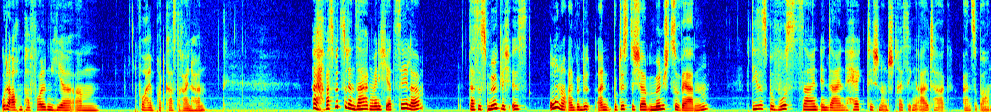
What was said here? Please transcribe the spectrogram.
oder auch ein paar Folgen hier ähm, vorher im Podcast reinhören. Ach, was würdest du denn sagen, wenn ich dir erzähle, dass es möglich ist, ohne ein, ein buddhistischer Mönch zu werden, dieses Bewusstsein in deinen hektischen und stressigen Alltag einzubauen.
